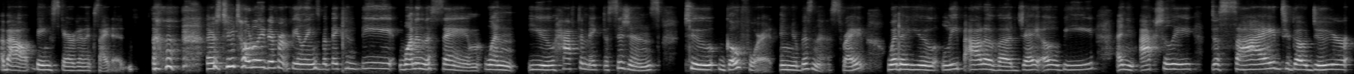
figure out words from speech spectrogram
about being scared and excited. There's two totally different feelings, but they can be one and the same when you have to make decisions to go for it in your business, right? Whether you leap out of a job and you actually decide to go do your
